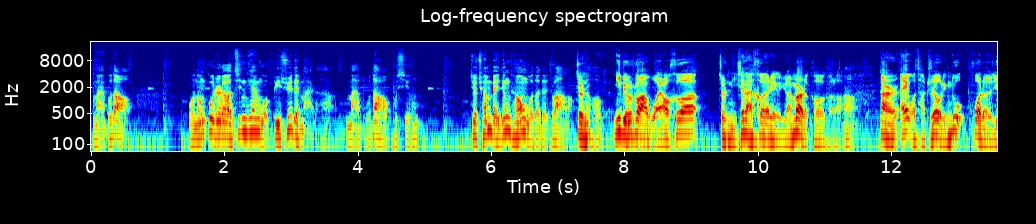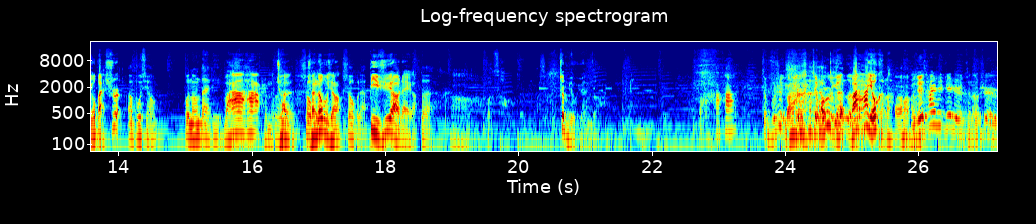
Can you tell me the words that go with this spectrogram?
买不到，我能固执到今天我必须得买着它，买不到不行，就全北京城我都得转了。就是后你比如说啊，我要喝，就是你现在喝的这个原味儿的可口可乐，啊但是哎，我操，只有零度或者有百事、啊不行，不能代替，娃哈哈什么全全都不行，受不了。必须要这个对，啊。我操，这么有原则。娃哈哈，这不是原，这不是原则。娃哈哈有可能，我觉得他是这是可能是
